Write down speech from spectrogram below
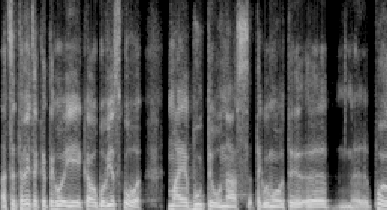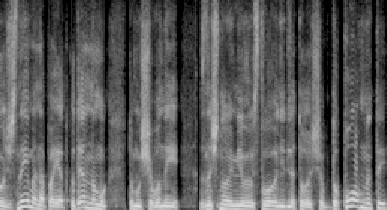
А це третя категорія, яка обов'язково має бути у нас, так би мовити, е, е, поруч з ними на порядку денному, тому що вони значною мірою створені для того, щоб доповнити.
